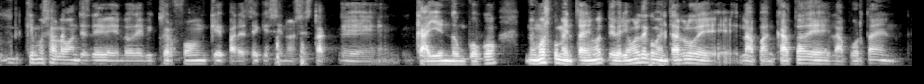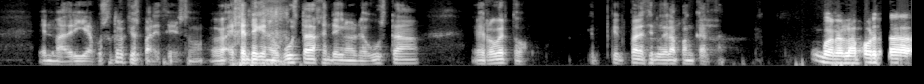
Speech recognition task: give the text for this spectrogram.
Bueno. que hemos hablado antes de lo de Víctor Font, que parece que se nos está eh, cayendo un poco, no hemos comentado, deberíamos de comentar lo de la pancarta de la puerta en, en Madrid. ¿A vosotros qué os parece esto? Hay gente que nos gusta, gente que no le gusta. Eh, Roberto, ¿qué- ¿qué te parece lo de la pancarta? Bueno, la puerta,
